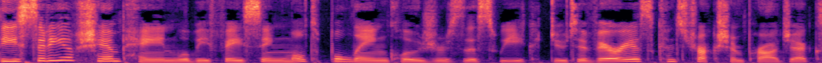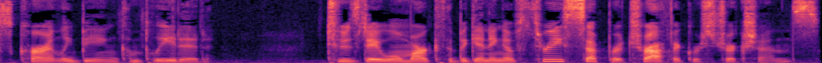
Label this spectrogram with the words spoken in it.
The city of Champaign will be facing multiple lane closures this week due to various construction projects currently being completed. Tuesday will mark the beginning of three separate traffic restrictions.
